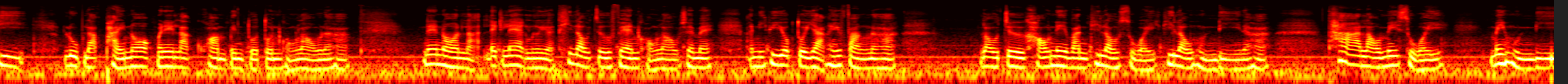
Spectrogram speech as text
ที่รูปลักษณ์ภายนอกไม่ได้รักความเป็นตัวตนของเรานะคะ แน่นอนล่ะแรก ๆ เลยอะที่เราเจอแฟนของเราใช่ไหมอันนี้พี่ยกตัวอย่างให้ฟังนะคะ เราเจอเขาในวันที่เราสวยที่เราหุ่นดีนะคะ ถ้าเราไม่สวยไม่หุ่นดี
